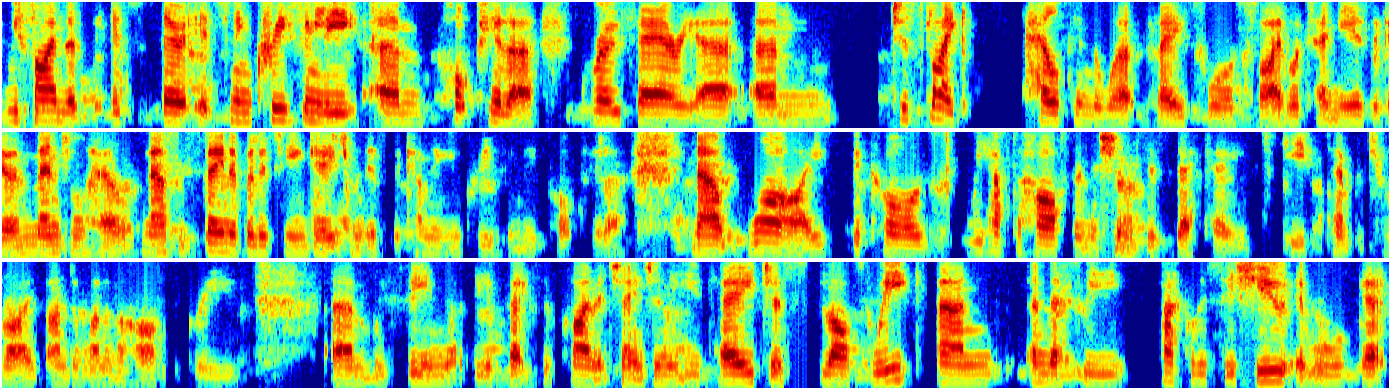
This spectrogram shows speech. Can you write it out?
we find that it's there it's an increasingly um, popular growth area um, just like health in the workplace was five or ten years ago and mental health. Now sustainability engagement is becoming increasingly popular. Now why? Because we have to halve emissions this decade to keep temperature rise under one and a half degrees. Um, we've seen the effects of climate change in the UK just last week and unless we tackle this issue it will get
